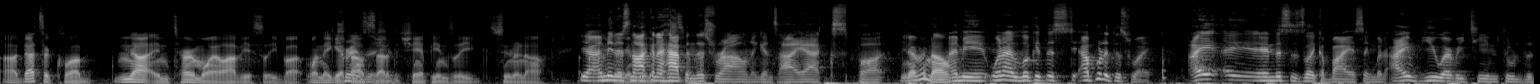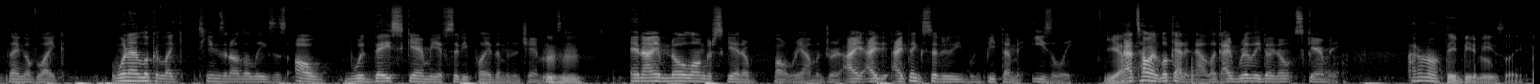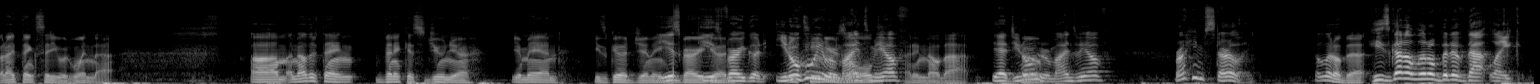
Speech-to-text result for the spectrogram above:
Uh, that's a club not in turmoil, obviously, but when they get bounced out of the Champions League soon enough. yeah, uh, I mean it's not going to happen this round against Ajax, but You never know. I mean when I look at this, I'll put it this way: I, I and this is like a bias thing, but I view every team through the thing of like when I look at like teams in other leagues is oh would they scare me if City played them in the Champions Mm-hmm. League? And I am no longer scared about Real Madrid. I, I I think City would beat them easily. Yeah. that's how I look at it now. Like I really don't, don't scare me. I don't know if they'd beat him easily, but I think City would win that. Um, another thing, Vinicius Jr., your man, he's good, Jimmy. He he's is very He's good. very good. You know who he reminds old. me of? I didn't know that. Yeah, do you know Who? he reminds me of? Raheem Sterling. A little bit. He's got a little bit of that like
